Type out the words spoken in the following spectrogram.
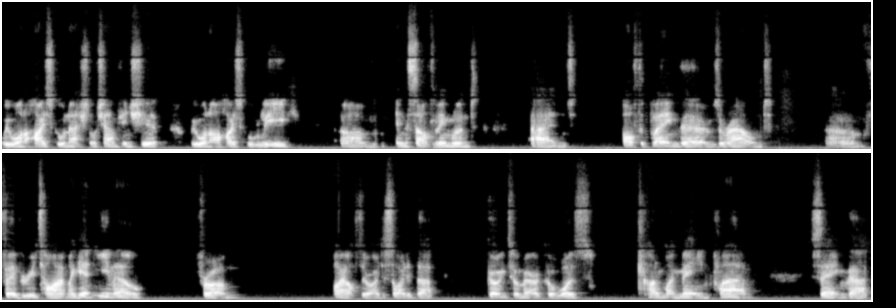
We won a high school national championship we won our high school league um, in the south of England. And after playing there, it was around um, February time. I get an email from after I decided that going to America was kind of my main plan, saying that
